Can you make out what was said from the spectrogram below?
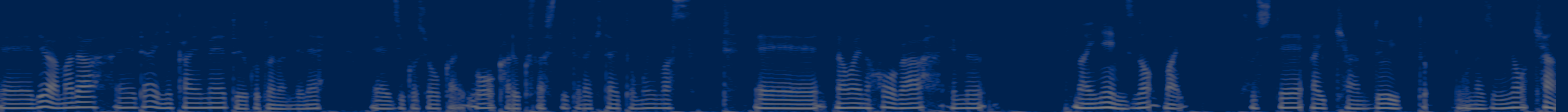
えーではまだ、えー第2回目ということなんでね、えー自己紹介を軽くさせていただきたいと思います。え名前の方が M、My name is の My、そして I can do it でおなじみの can、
